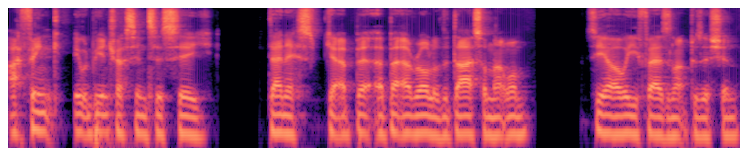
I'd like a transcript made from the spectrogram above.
I think it would be interesting to see Dennis get a bit a better roll of the dice on that one. See how he fares in that position.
